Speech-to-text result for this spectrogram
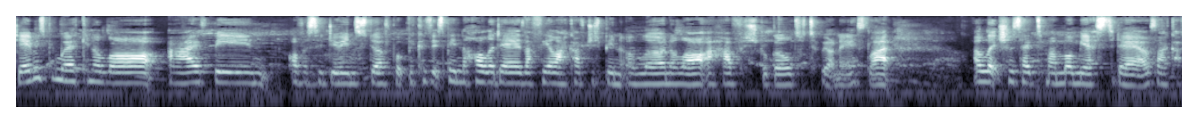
Jamie's been working a lot. I've been obviously doing stuff, but because it's been the holidays, I feel like I've just been alone a lot. I have struggled, to be honest. Like, I literally said to my mum yesterday, I was like, I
